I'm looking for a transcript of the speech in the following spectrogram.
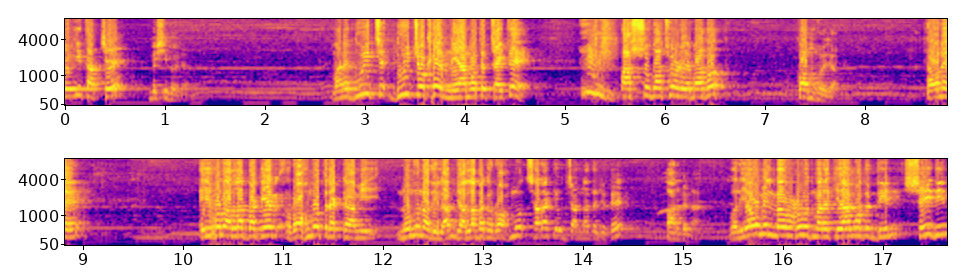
নেকি তার চেয়ে বেশি হয়ে যাবে। মানে দুই দুই চোখের নিয়ামতের চাইতে পাঁচশো বছরের ইবাদত কম হয়ে যাবে। তাহলে এই হলো আল্লাহ রহমতের একটা আমি নমুনা দিলাম যে আল্লাহ রহমত ছাড়া কেউ জান্নাতে যেতে পারবে না। ওয়াল ইয়াউমিল মাউউদ মানে কিয়ামতের দিন, সেই দিন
